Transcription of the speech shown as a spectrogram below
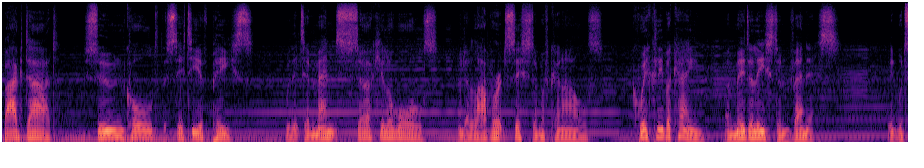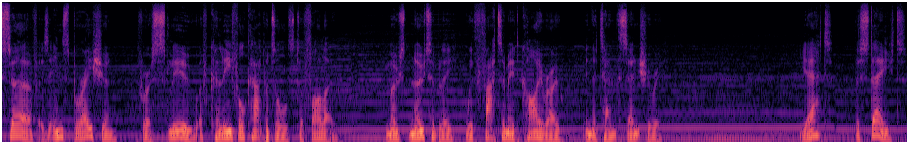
Baghdad, soon called the City of Peace, with its immense circular walls and elaborate system of canals, quickly became a Middle Eastern Venice. It would serve as inspiration for a slew of caliphal capitals to follow, most notably with Fatimid Cairo in the 10th century. Yet, the state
